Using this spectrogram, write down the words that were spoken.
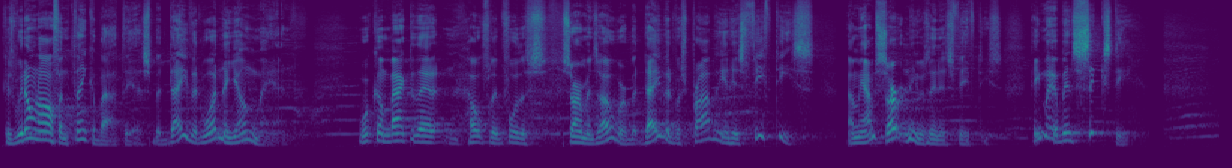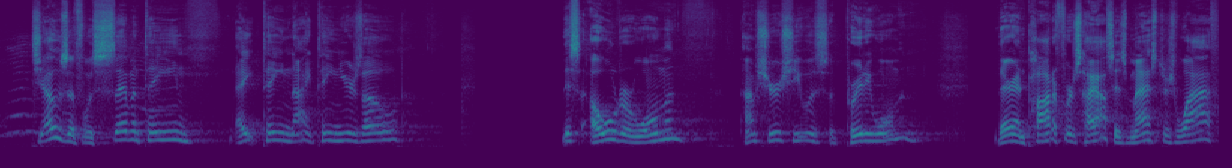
Because we don't often think about this, but David wasn't a young man. We'll come back to that hopefully before the sermon's over, but David was probably in his 50s. I mean, I'm certain he was in his 50s. He may have been 60. Joseph was 17, 18, 19 years old. This older woman, I'm sure she was a pretty woman, there in Potiphar's house, his master's wife,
